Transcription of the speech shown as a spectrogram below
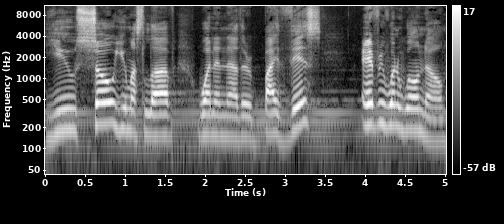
you. So you must love one another. By this, everyone will know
